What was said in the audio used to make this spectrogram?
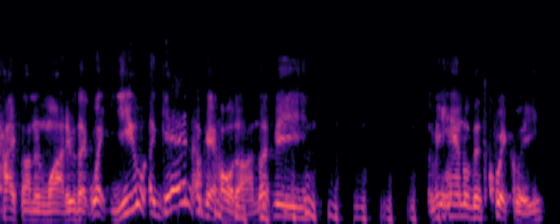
Kython and Wanda. He was like, "Wait, you again? Okay, hold on. Let me let me handle this quickly."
